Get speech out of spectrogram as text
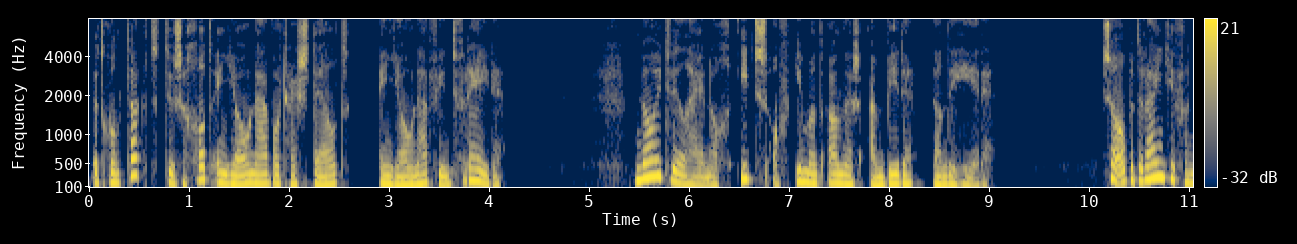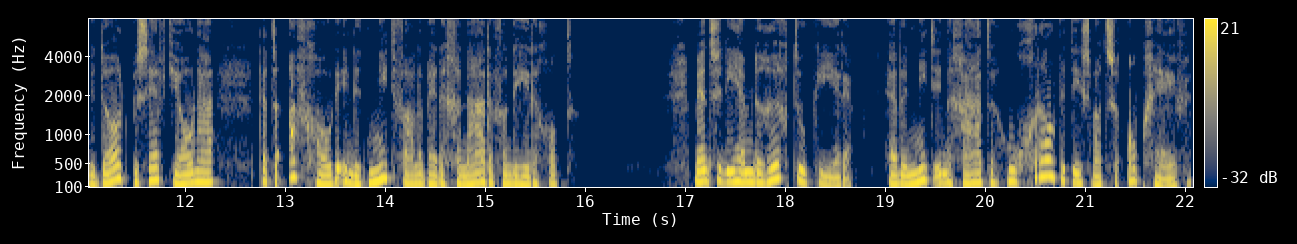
Het contact tussen God en Jona wordt hersteld en Jona vindt vrede. Nooit wil hij nog iets of iemand anders aanbidden dan de Heere. Zo op het randje van de dood beseft Jona dat de afgoden in het niet vallen bij de genade van de Heere God. Mensen die hem de rug toekeren, hebben niet in de gaten hoe groot het is wat ze opgeven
